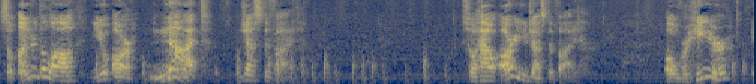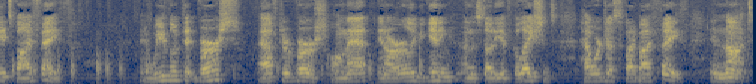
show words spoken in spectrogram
So under the law, you are not justified. So how are you justified? Over here, it's by faith. And we looked at verse after verse on that in our early beginning in the study of Galatians, how we're justified by faith and not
